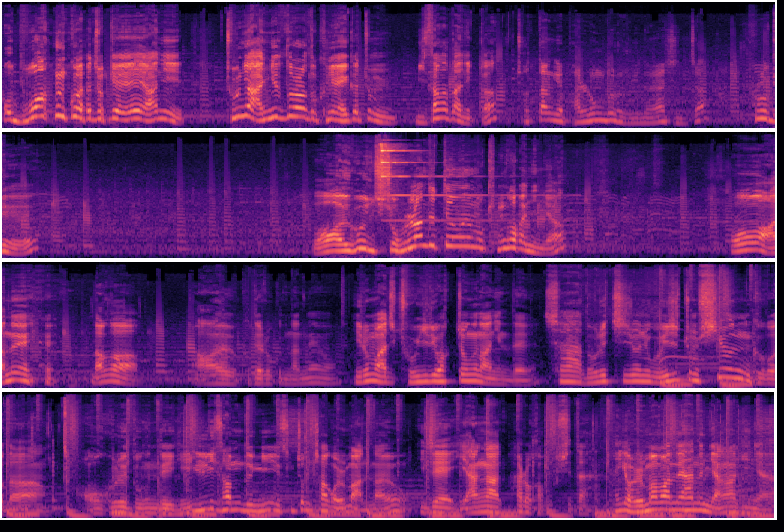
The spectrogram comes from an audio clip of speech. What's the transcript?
어, 뭐 하는 거야, 저게? 아니, 존이 아니더라도 그냥 애가 좀 이상하다니까? 저 단계 발롱도르 위너야 진짜? 그러게. 와, 이건 진짜 홀란드 때문에 뭐된거 아니냐? 어, 안 해. 나가. 아유, 그대로 끝났네요. 이러면 아직 조일이 확정은 아닌데. 자, 노리치존이고 이제 좀 쉬운 그거다. 어, 그래도 근데 이게 1, 2, 3등이 승점 차가 얼마 안 나요. 이제 양악 하러 가봅시다. 이게 얼마 만에 하는 양악이냐?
